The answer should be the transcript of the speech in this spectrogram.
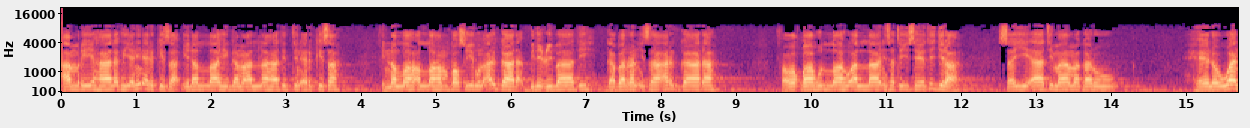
أمري هالك ين إركسا. إلى الله كما الله تتن إركسا. إن الله الله بصير أرقاد بالعباد قبرا إساء أرقاد فوقاه الله الله نستي سيتجرى سيئات ما مكروا. هيلوان.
